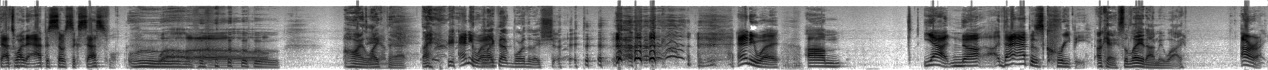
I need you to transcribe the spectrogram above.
That's why the app is so successful. Ooh. Whoa. Oh, I like that. I, Anyway. I like that more than I should. Anyway, um, yeah, no, that app is creepy. okay, so lay it on me. Why? All right.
